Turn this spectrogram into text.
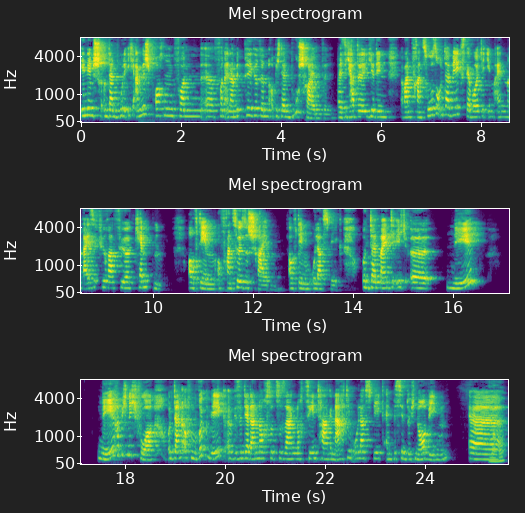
in dem Sch und dann wurde ich angesprochen von äh, von einer Mitpilgerin, ob ich da ein Buch schreiben will, weil sie hatte hier den da war ein Franzose unterwegs, der wollte eben einen Reiseführer für Campen auf dem, auf Französisch schreiben, auf dem Urlaubsweg. Und dann meinte ich, äh, nee, Nee, habe ich nicht vor. Und dann auf dem Rückweg, äh, wir sind ja dann noch sozusagen noch zehn Tage nach dem Urlaubsweg ein bisschen durch Norwegen äh, ja.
